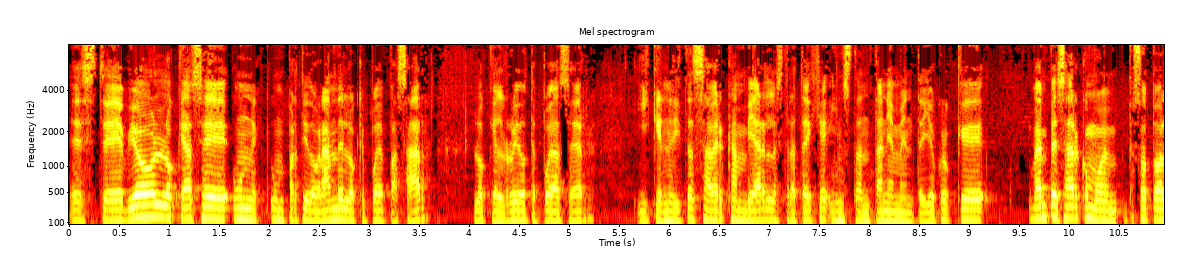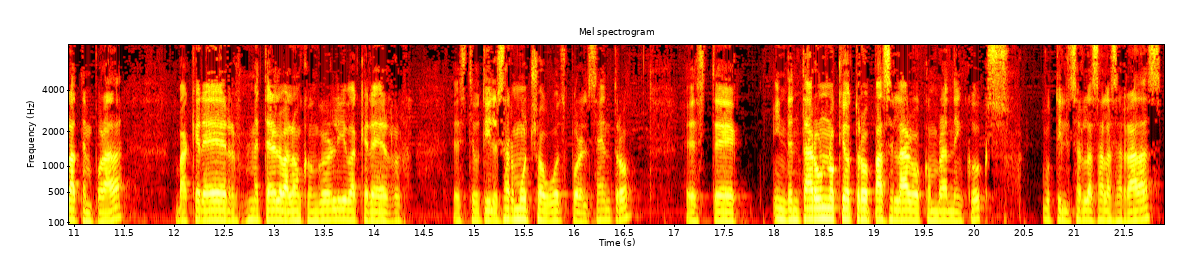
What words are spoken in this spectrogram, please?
este, vio lo que hace un partido grande, lo que puede pasar, lo que el ruido te puede hacer y que necesitas saber cambiar la estrategia instantáneamente. Yo creo que va a empezar como empezó toda la temporada. Va a querer meter el balón con Gurley, va a querer este, utilizar mucho a Woods por el centro, este, intentar uno que otro pase largo con Brandon Cooks, utilizar las alas cerradas.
